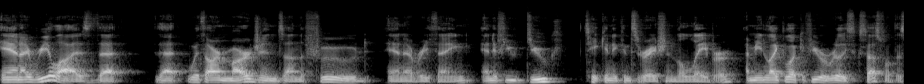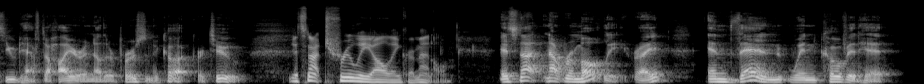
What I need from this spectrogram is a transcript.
And I realized that that with our margins on the food and everything, and if you do take into consideration the labor, I mean, like, look, if you were really successful at this, you'd have to hire another person to cook or two. It's not truly all incremental. It's not not remotely, right? And then when COVID hit,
